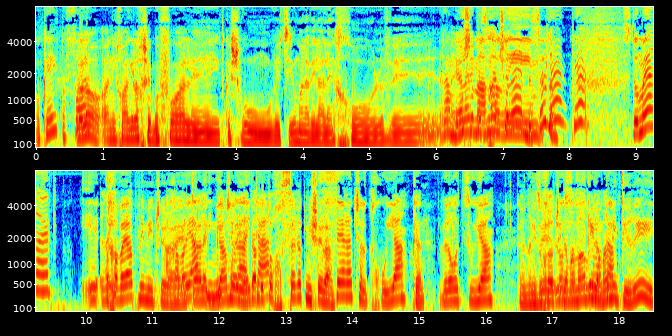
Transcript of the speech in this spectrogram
אוקיי? בפועל, לא, לא, אני יכולה להגיד לך שבפועל אה, התקשרו והציעו מה להביא לה לאכול, והיה ואמרו להם את הזמן שלהם, בסדר. כן, כן. זאת אומרת, אה, החוויה הפנימית שלה החוויה הייתה הפנימית לגמרי, שלה היא הייתה בתוך סרט משלה. סרט של דחויה כן. ולא רצויה. כן, אני זוכרת שגם אמרתי לה. ממי תראי,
